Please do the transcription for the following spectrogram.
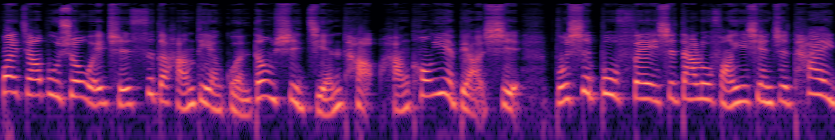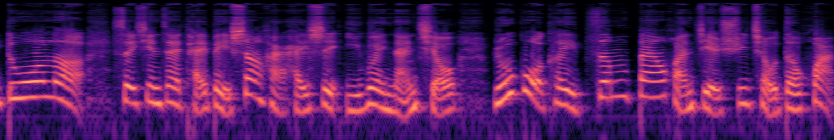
外交部说维持四个航点滚动式检讨，航空业表示不是不飞，是大陆防疫限制太多了，所以现在台北、上海还是一位难求。如果可以增班缓解需求的话，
